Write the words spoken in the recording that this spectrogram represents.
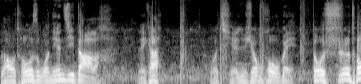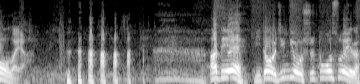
老头子，我年纪大了，你看我前胸后背都湿透了呀。哈哈哈哈哈！阿爹，你都已经六十多岁了，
